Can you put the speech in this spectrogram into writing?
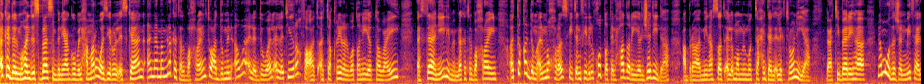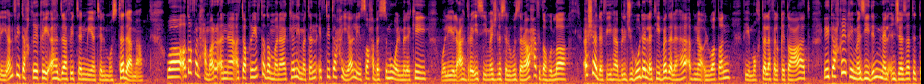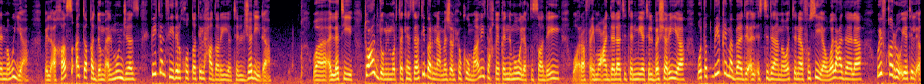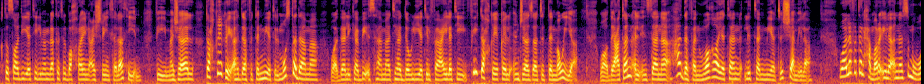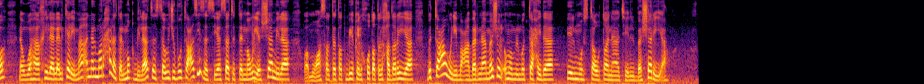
أكد المهندس باسم بن يعقوب الحمر وزير الإسكان أن مملكة البحرين تعد من أوائل الدول التي رفعت التقرير الوطني الطوعي الثاني لمملكة البحرين التقدم المحرز في تنفيذ الخطة الحضرية الجديدة عبر منصة الأمم المتحدة الإلكترونية. باعتبارها نموذجا مثاليا في تحقيق أهداف التنمية المستدامة. وأضاف الحمر أن التقرير تضمن كلمة افتتاحية لصاحب السمو الملكي ولي العهد رئيس مجلس الوزراء حفظه الله أشاد فيها بالجهود التي بذلها أبناء الوطن في مختلف القطاعات لتحقيق مزيد من الإنجازات التنموية بالأخص التقدم المنجز في تنفيذ الخطة الحضرية الجديدة. والتي تعد من مرتكزات برنامج الحكومة لتحقيق النمو الاقتصادي ورفع معدلات التنمية البشرية وتطبيق مبادئ الاستدامة والتنافسية والعدالة وفق الرؤية الاقتصادية لمملكة البحرين 2030 في مجال تحقيق أهداف التنمية المستدامة وذلك بإسهاماتها الدولية الفاعلة في تحقيق الإنجازات التنموية. واضعة الإنسان هدفا وغاية للتنمية الشاملة. ولفت الحمر إلى أن سموه. نوه خلال الكلمة أن المرحلة المقبلة تستوجب تعزيز السياسات التنموية الشاملة ومواصلة تطبيق الخطط الحضرية بالتعاون مع برنامج الأمم المتحدة للمستوطنات البشرية.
